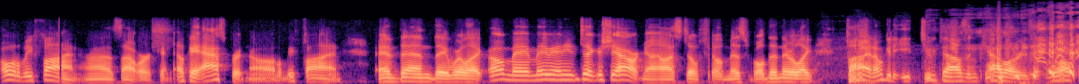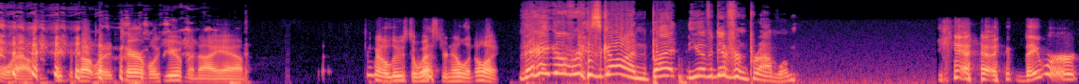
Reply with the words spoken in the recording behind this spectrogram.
Oh, it'll be fine. Uh, it's not working. Okay, aspirin. No, it'll be fine. And then they were like, oh, man, maybe I need to take a shower. No, I still feel miserable. Then they were like, fine, I'm going to eat 2,000 calories at Waffle House and think about what a terrible human I am. I'm going to lose to Western Illinois. the hangover is gone but you have a different problem Yeah, they were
